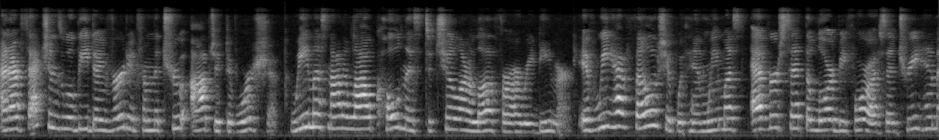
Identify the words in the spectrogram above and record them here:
and our affections will be diverted from the true object of worship. We must not allow coldness to chill our love for our Redeemer. If we have fellowship with him, we must ever set the Lord before us and treat him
